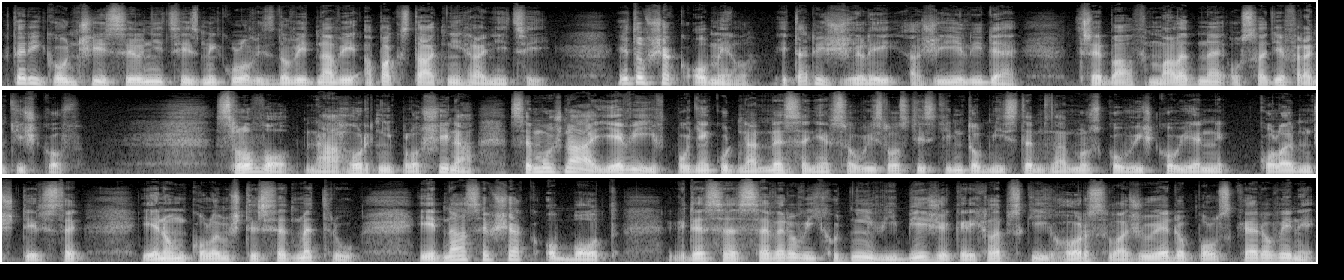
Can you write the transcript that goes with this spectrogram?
který končí silnici z Mikulovic do Vidnavy a pak státní hranicí. Je to však omyl. I tady žili a žijí lidé, třeba v malebné osadě Františkov. Slovo náhorní plošina se možná jeví v poněkud nadneseně v souvislosti s tímto místem s nadmorskou výškou jen kolem 400, jenom kolem 400 metrů. Jedná se však o bod, kde se severovýchodní výběžek Rychlebských hor svažuje do polské roviny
